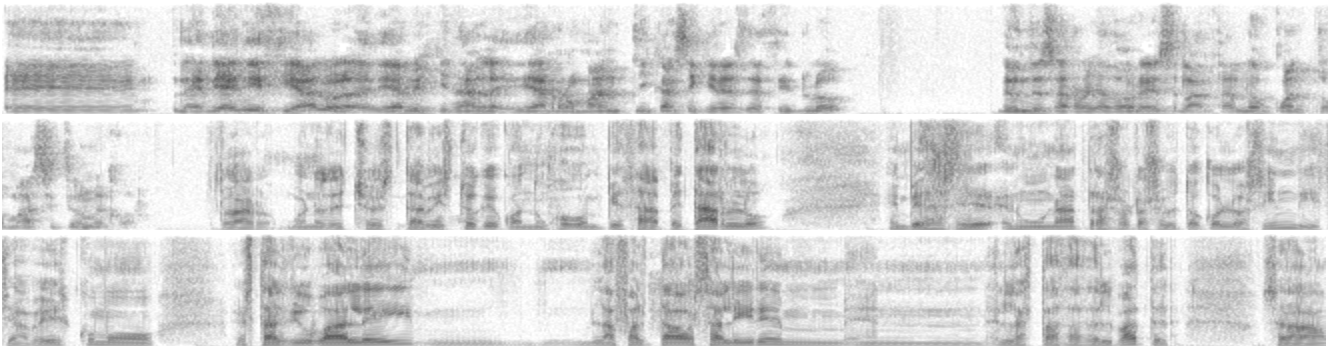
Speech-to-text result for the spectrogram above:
eh, la idea inicial o la idea original, la idea romántica, si quieres decirlo, de un desarrollador es lanzarlo cuanto más sitios mejor. Claro, bueno, de hecho está visto que cuando un juego empieza a petarlo, empieza a ser en una tras otra, sobre todo con los indies. Ya veis como Stardew Valley mm, le ha faltado salir en, en- en las tazas del váter. O sea,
